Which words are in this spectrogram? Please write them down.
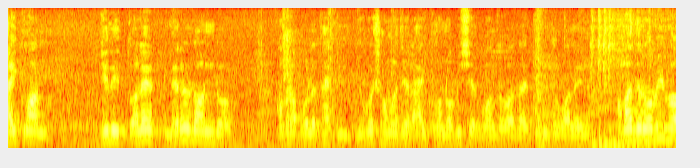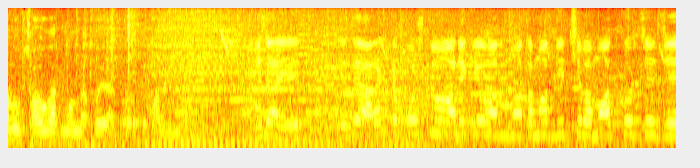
আইকন যিনি দলের মেরুদণ্ড আমরা বলে থাকি যুব সমাজের আইকন অভিষেক বন্দ্যোপাধ্যায় তিনি তো বলেনি আমাদের অভিভাবক সৌগাত মোল্লা কই একবার তো বলেনি। আচ্ছা এতে আরেকটা প্রশ্ন অনেকে মতামত দিচ্ছে বা মত করছে যে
